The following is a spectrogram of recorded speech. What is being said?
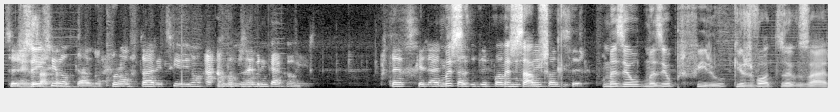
seja, Sim. saíram de casa, foram votar e decidiram, ah, vamos é brincar com isto. Portanto, se calhar Mas- isso estás a dizer pode mas muito sabes bem que- acontecer. mas, eu, mas eu prefiro que os votos a gozar,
